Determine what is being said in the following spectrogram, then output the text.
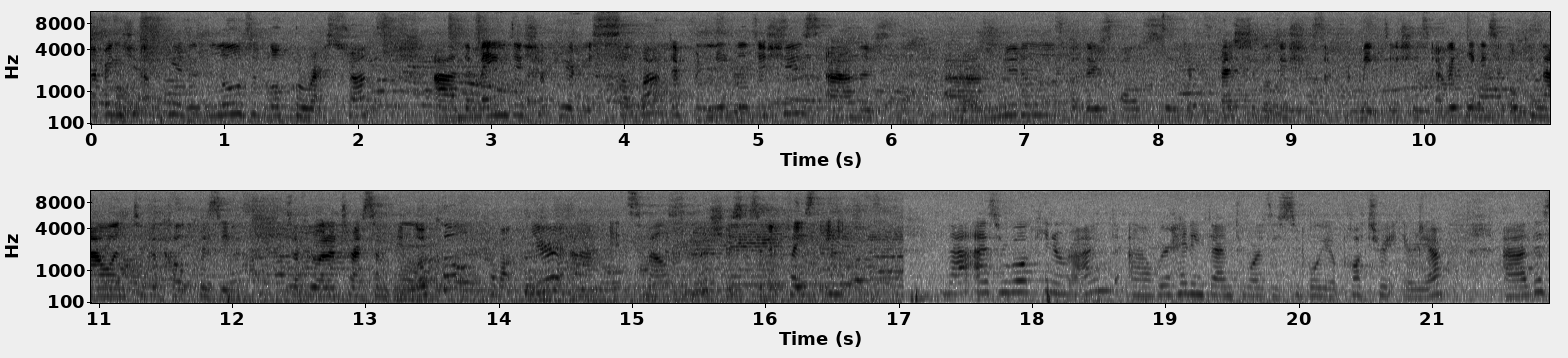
That brings you up here. There's loads of local restaurants. Uh, the main dish up here is soba, different noodle dishes. Uh, there's um, noodles, but there's also different vegetable dishes, different meat dishes. Everything is Okinawan typical cuisine. So if you want to try something local, come up here and it smells delicious. It's a good place to eat. Now as we're walking around, uh, we're heading down towards the Tsuboya pottery area. Uh, this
